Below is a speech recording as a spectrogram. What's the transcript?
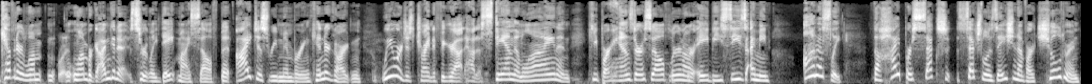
Kevin Lum- right. Lundberg, I'm going to certainly date myself, but I just remember in kindergarten, we were just trying to figure out how to stand in line and keep our hands to ourselves, learn our ABCs. I mean, honestly, the hypersexualization of our children,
